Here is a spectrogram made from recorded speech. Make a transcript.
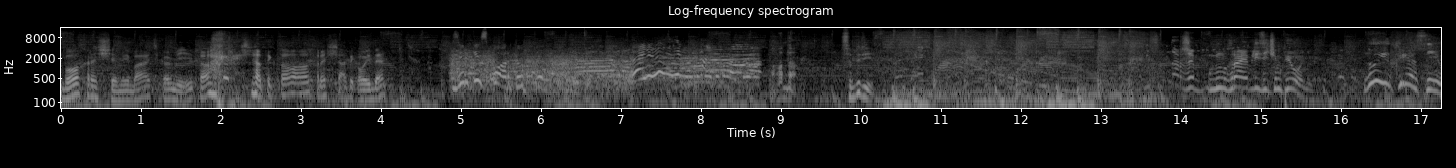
Бо хрещений батько мій, то хрещатик, то хрещатик. Ой, де? Спорту. Вода. Соберіть. Шахтар же м, грає в лізі чемпіонів. Ну и хрен с ним.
